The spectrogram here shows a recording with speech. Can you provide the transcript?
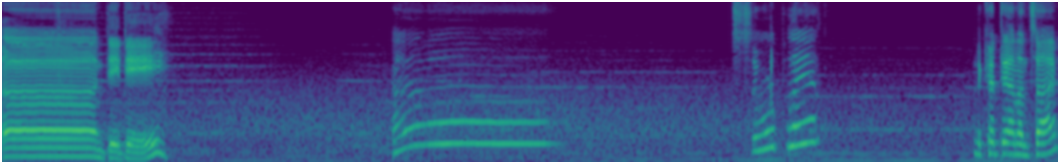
Uh, DD. Uh, sewer plant? To cut down on time?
